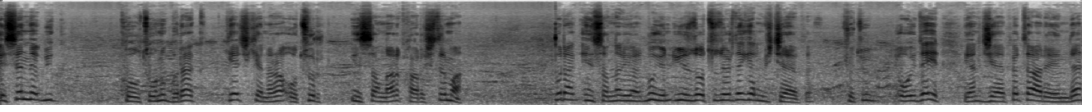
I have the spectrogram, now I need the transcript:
E sen de bir koltuğunu bırak, geç kenara otur, insanları karıştırma. Bırak insanları yönet. Bugün %34'e gelmiş CHP. Kötü oy değil. Yani CHP tarihinde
